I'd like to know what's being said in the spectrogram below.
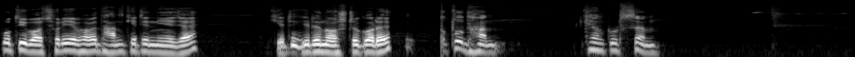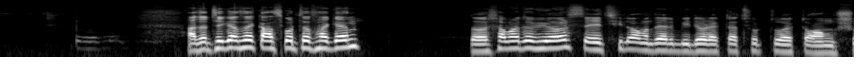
প্রতি বছরই এভাবে ধান কেটে নিয়ে যায়। কেটে কেটে নষ্ট করে। কত ধান? খেয়াল করছেন? আচ্ছা ঠিক আছে, কাজ করতে থাকেন। তো, সমাজ ভিউয়ার্স এই ছিল আমাদের ভিডিওর একটা ছোট্ট একটা অংশ।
